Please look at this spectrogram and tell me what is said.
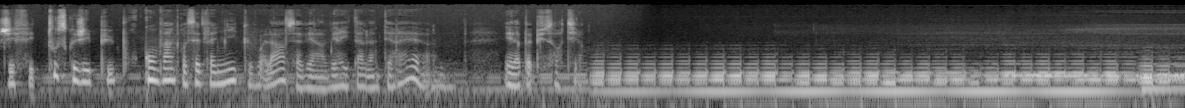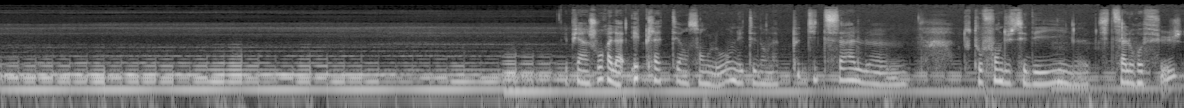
J'ai fait tout ce que j'ai pu pour convaincre cette famille que voilà, ça avait un véritable intérêt. Euh, et elle n'a pas pu sortir. Un jour, elle a éclaté en sanglots. On était dans la petite salle euh, tout au fond du CDI, petite salle refuge.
